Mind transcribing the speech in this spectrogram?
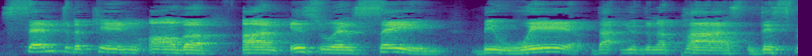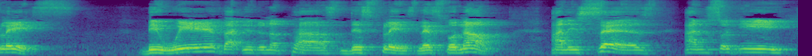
sent to the king of uh, um, Israel, saying, Beware that you do not pass this place. Beware that you do not pass this place. Let's go now. And he says, and so he,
